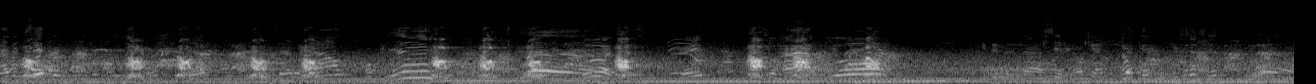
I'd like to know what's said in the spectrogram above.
Have him sit. Good, we're gonna get the leash first. Yep. Settle down. Up, yeah. Good. Good. Straight. So have your. Keep him in uh, sitting, okay? Nope. Okay. Keep it Sit, in. sit. Yeah.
